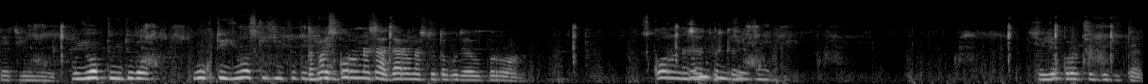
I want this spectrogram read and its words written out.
Де твій мій? Ой, ёб твою туди. Ух ти, йо, скільки їх тут є. Давай скоро назад, зараз у нас тут буде оборона. Скоро назад там є Все, я, коротше, йду до тебе.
